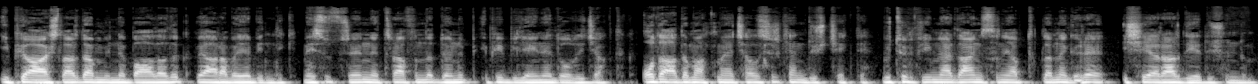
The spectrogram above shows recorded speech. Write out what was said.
İpi ağaçlardan birine bağladık ve arabaya bindik. Mesut Süren'in etrafında dönüp ipi bileğine dolayacaktık. O da adım atmaya çalışırken düşecekti. Bütün filmlerde aynısını yaptıklarına göre işe yarar diye düşündüm.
